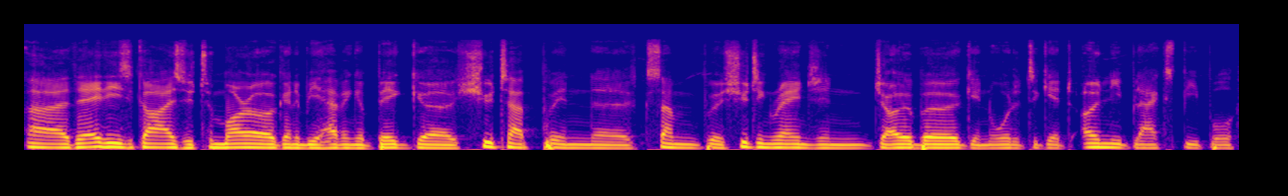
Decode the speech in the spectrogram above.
uh, they're these guys who tomorrow are going to be having a big uh, shoot up in uh, some uh, shooting range in Joburg in order to get only blacks people.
